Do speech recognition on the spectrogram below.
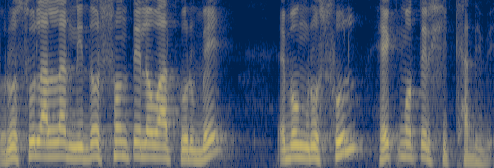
রসুল আল্লাহর নিদর্শন তেলাওয়াত করবে এবং রসুল হেকমতের শিক্ষা দেবে।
